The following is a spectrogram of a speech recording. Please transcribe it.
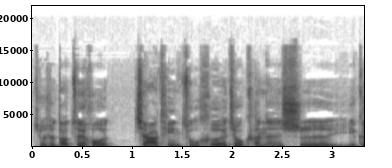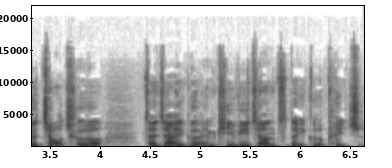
就是到最后家庭组合就可能是一个轿车再加一个 MPV 这样子的一个配置。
